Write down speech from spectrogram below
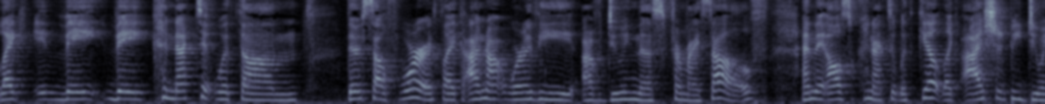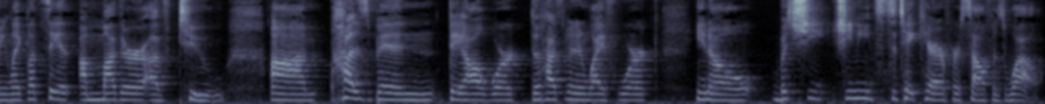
Like, it, they they connect it with um their self worth. Like, I'm not worthy of doing this for myself. And they also connect it with guilt. Like, I should be doing, like, let's say a, a mother of two, um, husband, they all work, the husband and wife work, you know, but she, she needs to take care of herself as well.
